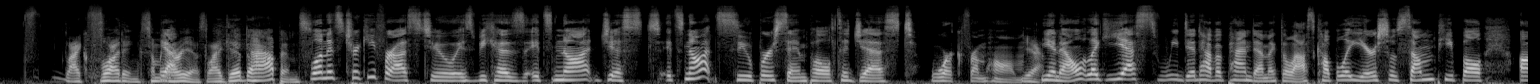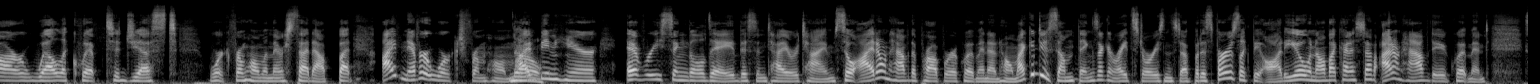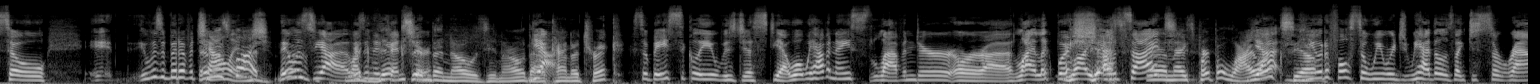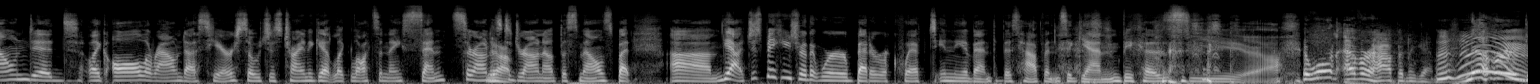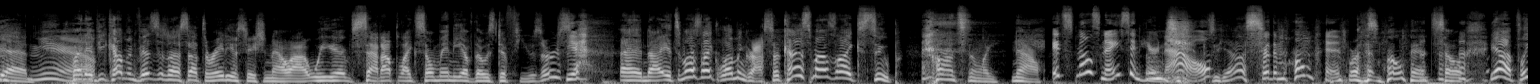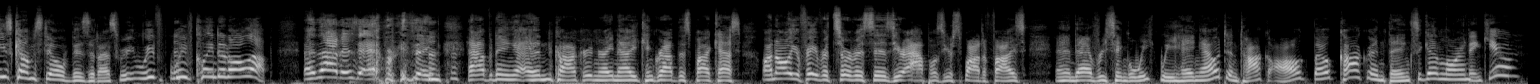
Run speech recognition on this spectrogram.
like flooding some Yeah. areas. Like it happens. Well, and it's tricky for us too, is because it's not just, it's not super simple to just work from home. Yeah. You know, like, yes, we did have a pandemic the last couple of years. So some people are well equipped to just work from home and they're set up. But I've never worked from home. No. I've been here every single day this entire time. So I don't have the proper equipment at home. I can do some things, I can write stories and stuff. But as far as like the audio and all that kind of stuff, I don't have the equipment. So it, it was a bit of a It was challenge. fun. It was, yeah, it was like an Vicks adventure. in the nose, you know that Yeah. kind of trick. So basically, it was just yeah. Well, we have a nice lavender or uh, lilac bush Li- yes. outside. yeah, nice purple lilacs. yeah, Yeah, beautiful. So we were we had those like just surrounded like all around us here. So just trying to get like lots of nice scents around us to drown out the smells. But um, yeah, just making sure that we're better equipped in the event that this happens again because yeah. It won't ever happen again. Never again. Mm-hmm. Yeah. But if you come and visit us at the radio station now, uh, we have set up like so many of those diffusers. Yeah. And uh, it smells like lemongrass. So it kind of smells like soup constantly now. It smells nice in here now. Yes. For the moment. For the moment, so yeah, please come still visit us. We, we've we've cleaned it all up, and that is everything happening in Cochrane right now. You can grab this podcast on all your favorite services, your Apples, your Spotify's, and every single week we hang out and talk all about Cochrane. Thanks again, Lauren. Thank you.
